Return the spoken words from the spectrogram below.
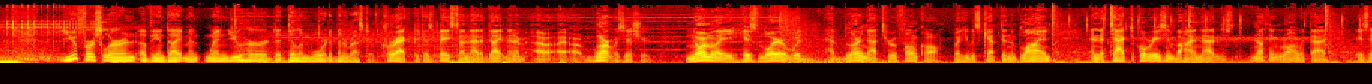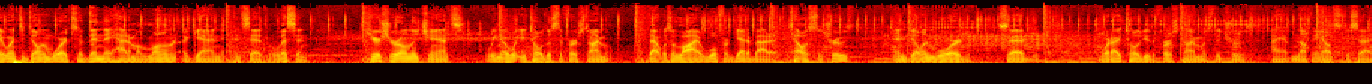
You first learned of the indictment when you heard that Dylan Ward had been arrested. Correct, because based on that indictment, a, a, a warrant was issued. Normally, his lawyer would have learned that through a phone call, but he was kept in the blind and the tactical reason behind that, there's nothing wrong with that, is they went to Dylan Ward, so then they had him alone again and said, listen, here's your only chance. We know what you told us the first time. That was a lie. We'll forget about it. Tell us the truth. And Dylan Ward said, What I told you the first time was the truth. I have nothing else to say.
